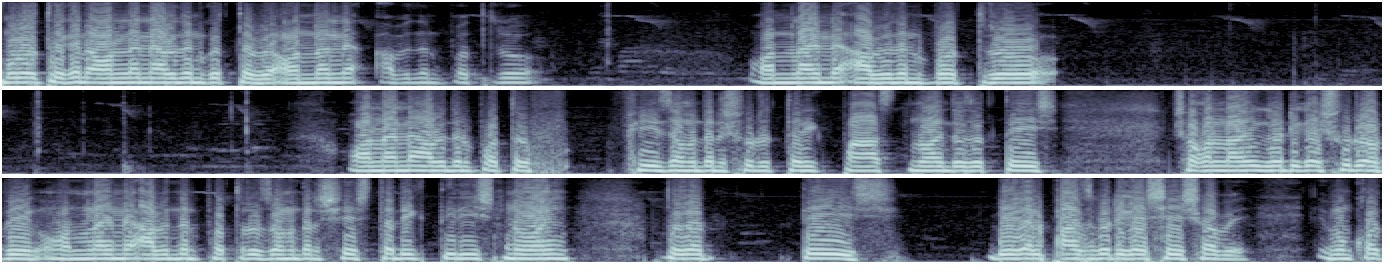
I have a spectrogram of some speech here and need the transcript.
মূলত এখানে অনলাইনে আবেদন করতে হবে। অনলাইনে আবেদনপত্র অনলাইনে আবেদনপত্র অনলাইনে আবেদনপত্র ফি জমাদানের শুরুর তারিখ পাঁচ নয় দু হাজার তেইশ। সকাল নয় ঘটিকায় শুরু হবে অনলাইনে আবেদনপত্র জমাদানের শেষ তারিখ তিরিশ নয় দু হাজার তেইশ। বিকাল পাঁচ ঘটিকায় শেষ হবে এবং কত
